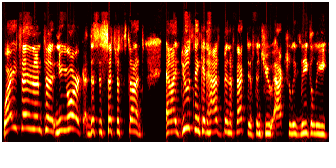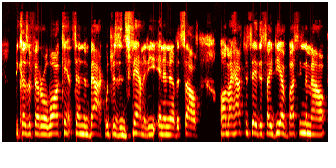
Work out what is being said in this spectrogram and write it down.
why are you sending them to New York? This is such a stunt. And I do think it has been effective since you actually legally, because of federal law, can't send them back, which is insanity in and of itself. Um, I have to say, this idea of busting them out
